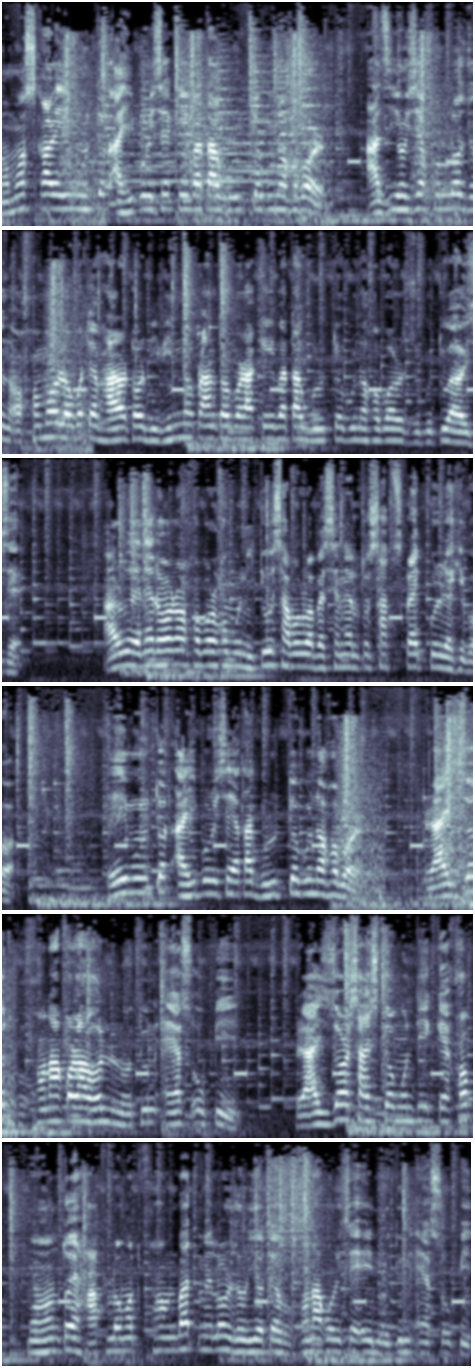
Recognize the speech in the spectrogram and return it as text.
নমস্কাৰ এই মুহূৰ্তত আহি পৰিছে কেইবাটাও গুৰুত্বপূৰ্ণ খবৰ। আজি হৈছে ষোল্ল জুন অসমৰ লগতে ভাৰতৰ বিভিন্ন প্ৰান্তৰ পৰা কেইবাটাও গুৰুত্বপূৰ্ণ খবৰ যুগুতোৱা হৈছে। আৰু এনেধৰণৰ খবৰসমূহ নিতৌ চাবৰ বাবে চেনেলটো ছাবস্ক্ৰাইব কৰি ৰাখিব। এই মুহূৰ্তত আহি পৰিছে এটা গুৰুত্বপূৰ্ণ খবৰ। ৰাজ্যত ঘোষণা কৰা হ'ল নতুন এছ অ' পি। ৰাজ্যৰ স্বাস্থ্যমন্ত্ৰী কেশৱ মহন্তই হাফলঙত সংবাদ মেলৰ জৰিয়তে ঘোষণা কৰিছে এই নতুন এছ অ' পি।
